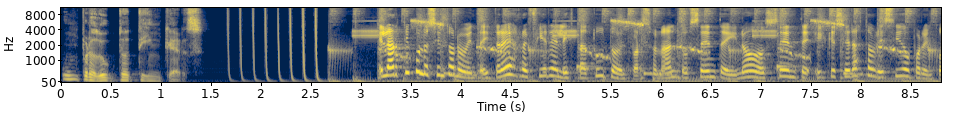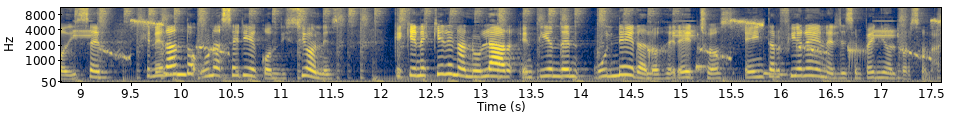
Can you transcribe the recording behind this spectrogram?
un producto Tinkers. El artículo 193 refiere al estatuto del personal docente y no docente, el que será establecido por el CODICEN, generando una serie de condiciones que quienes quieren anular entienden vulnera los derechos e interfiere en el desempeño del personal.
